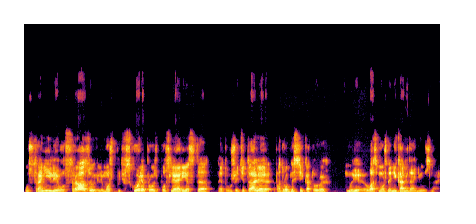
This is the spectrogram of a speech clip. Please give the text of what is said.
устранили его сразу или, может быть, вскоре после ареста. Это уже детали, подробностей которых мы, возможно, никогда не узнаем.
